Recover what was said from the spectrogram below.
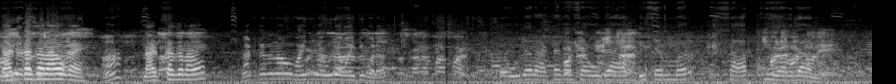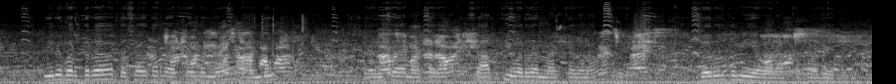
नाटकाचं नाव काय? हा? नाटकाचं नाव? नाटकाचं नाव माहिती नाही उद्या माहिती पडत तर उद्या नाटक असं उद्या आठ डिसेंबर साप की वरदान वीरभद्र दशावतार नाट्यमंडळ भांडू यांचं नाटक. साप की वरदान नाटकाचं नाव. जरूर तुम्ही यावा नाटकात मजा येते.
